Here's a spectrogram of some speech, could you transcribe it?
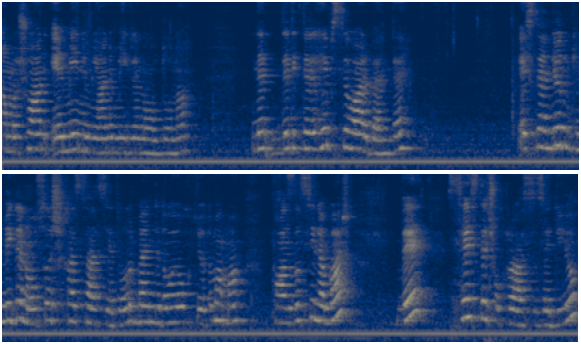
Ama şu an eminim yani migren olduğuna. Ne dedikleri hepsi var bende. Eskiden diyordum ki migren olsa ışık hassasiyeti olur. Bende de o yok diyordum ama fazlasıyla var. Ve ses de çok rahatsız ediyor.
